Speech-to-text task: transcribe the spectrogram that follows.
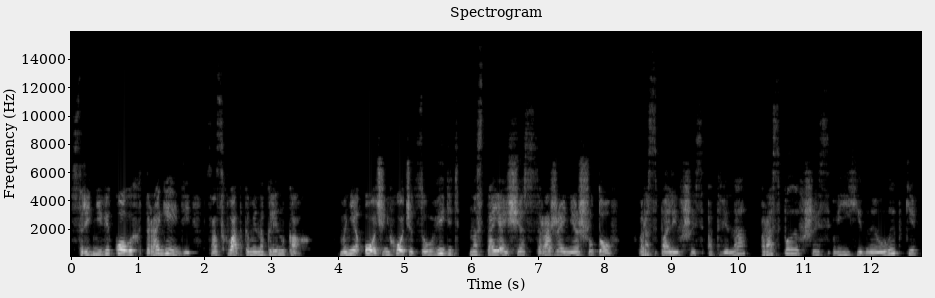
средневековых трагедий со схватками на клинках. Мне очень хочется увидеть настоящее сражение шутов. Распалившись от вина, расплывшись в ехидной улыбке,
